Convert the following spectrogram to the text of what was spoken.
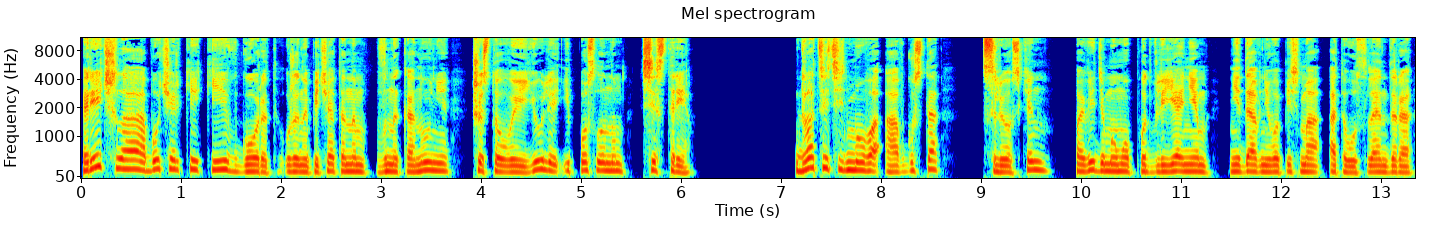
Речь шла об очерке «Киев-город», уже напечатанном в накануне 6 июля и посланном сестре. 27 августа Слезкин, по-видимому, под влиянием недавнего письма от Ауслендера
